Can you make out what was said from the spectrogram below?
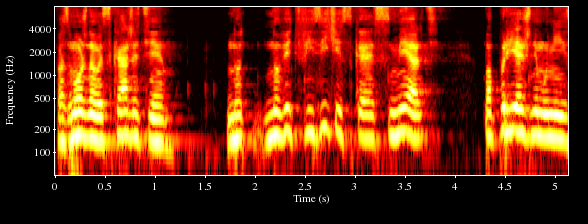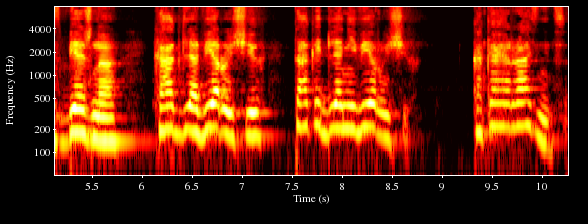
Возможно, вы скажете, но, но ведь физическая смерть по-прежнему неизбежна как для верующих, так и для неверующих. Какая разница?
